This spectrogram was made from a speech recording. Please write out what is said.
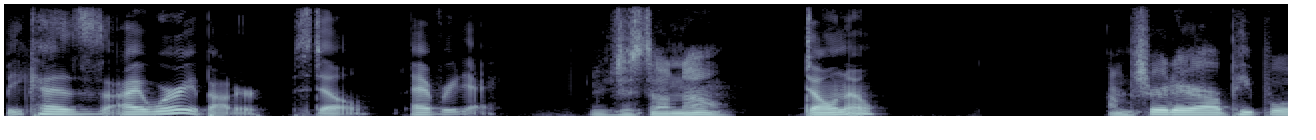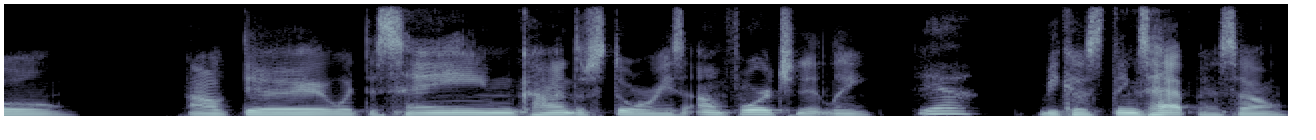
because I worry about her still every day. You just don't know. Don't know. I'm sure there are people out there with the same kinds of stories, unfortunately, Yeah. because things happen. So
